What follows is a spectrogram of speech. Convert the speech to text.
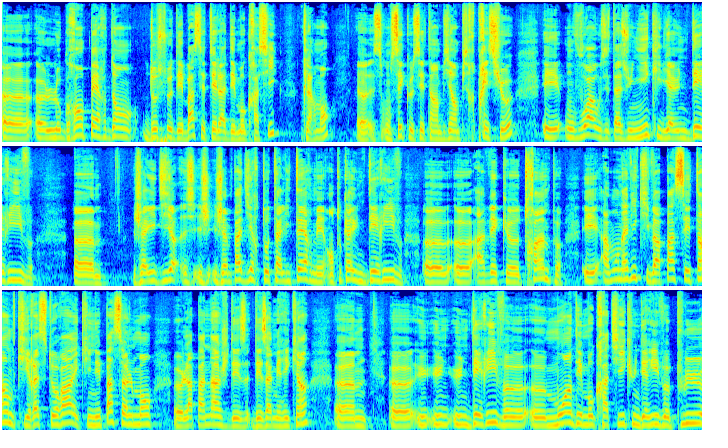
le grand perdant de ce débat, c'était la démocratie, clairement. Euh, on sait que c'est un bien précieux. Et on voit aux États-Unis qu'il y a une dérive j'allais dire, j'aime pas dire totalitaire, mais en tout cas une dérive euh, euh, avec euh, Trump, et à mon avis qui va pas s'éteindre, qui restera et qui n'est pas seulement l'apanage des, Américains, une, dérive moins démocratique, une dérive plus,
